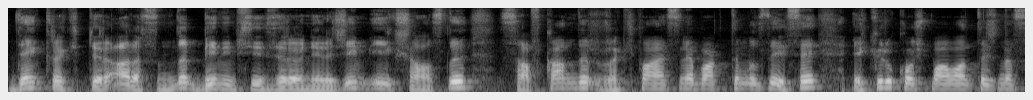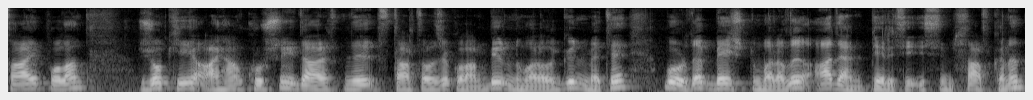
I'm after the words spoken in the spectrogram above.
denk rakipleri arasında benim sizlere önereceğim ilk şanslı safkandır. Rakip hanesine baktığımızda ise ekürü koşma avantajına sahip olan Jockey Ayhan Kurşun idaresinde start alacak olan bir numaralı Gülmete burada 5 numaralı Aden Perisi isim safkanın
